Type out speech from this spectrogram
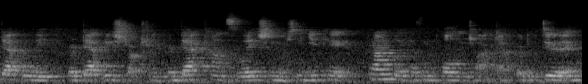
debt relief, for debt restructuring, for debt cancellation, which the UK frankly has an appalling track record of doing.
